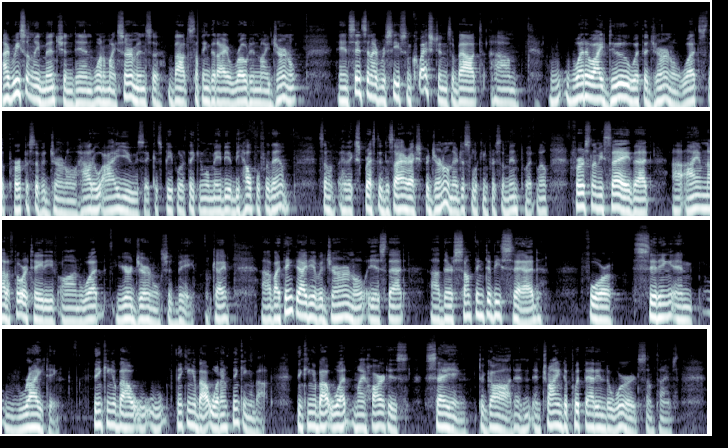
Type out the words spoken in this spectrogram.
I recently mentioned in one of my sermons about something that I wrote in my journal. And since then, I've received some questions about um, what do I do with a journal? What's the purpose of a journal? How do I use it? Because people are thinking, well, maybe it'd be helpful for them. Some have expressed a desire actually for a journal and they're just looking for some input. Well, first, let me say that uh, I am not authoritative on what your journal should be, okay? Uh, but I think the idea of a journal is that uh, there's something to be said for sitting and writing, thinking about thinking about what I'm thinking about, thinking about what my heart is saying to God, and, and trying to put that into words sometimes.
